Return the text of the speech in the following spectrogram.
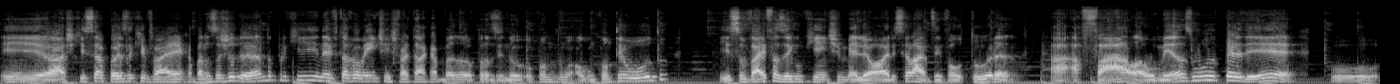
E eu acho que isso é uma coisa que vai acabar nos ajudando, porque inevitavelmente a gente vai estar acabando produzindo algum conteúdo. Isso vai fazer com que a gente melhore, sei lá, a desenvoltura, a, a fala, ou mesmo perder o,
